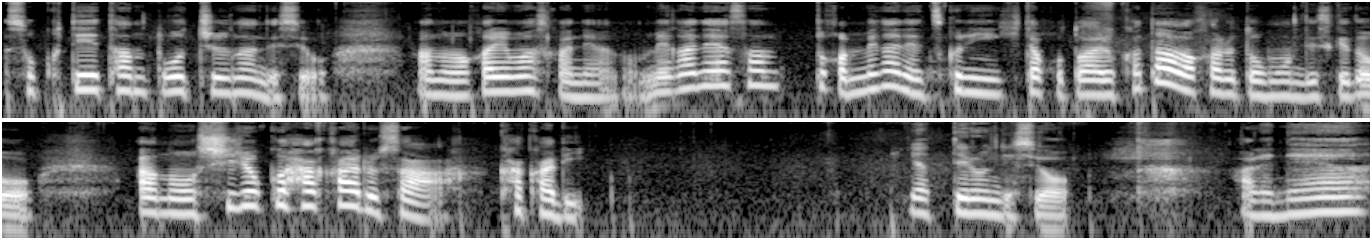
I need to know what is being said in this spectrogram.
測定担当中なんですよ。あの分かりますかね？あのメガネ屋さんとかメガネ作りに来たことある方は分かると思うんですけどあの視力測るさ係やってるんですよ。あれね、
